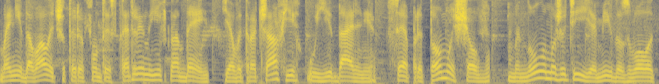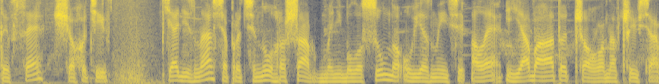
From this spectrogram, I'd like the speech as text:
мені давали 4 фунти стерлінгів на день. Я витрачав їх у їдальні. Це при тому, що в минулому житті я міг дозволити все, що хотів. Я дізнався про ціну гроша. Мені було сумно у в'язниці, але я багато чого навчився.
